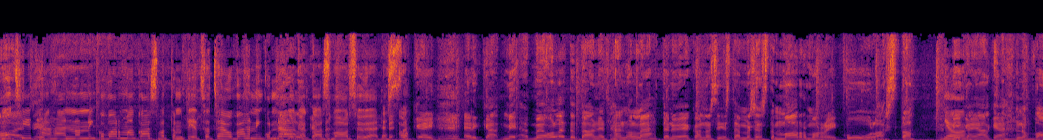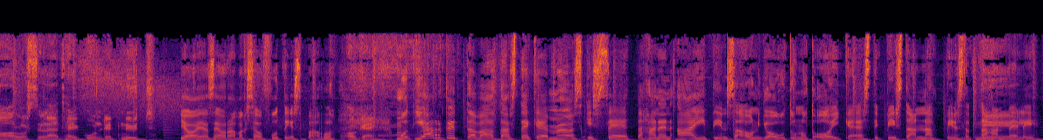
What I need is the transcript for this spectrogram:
Mutta et- sittenhän hän on niinku varmaan kasvattanut, tiedätkö, että se on vähän niin kuin nälkä Nälkä. kasvaa syödessä. Okei, okay, eli me, me oletetaan, että hän on lähtenyt ekana siis tämmöisestä marmorikuulasta, Joo. minkä jälkeen hän on vaan ollut silleen, että hei kundit, nyt. Joo, ja seuraavaksi se on futispallo. Okei. Okay. Mutta järkyttävää tässä tekee myöskin se, että hänen äitinsä on joutunut oikeasti pistämään näppinsä tähän peliin.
